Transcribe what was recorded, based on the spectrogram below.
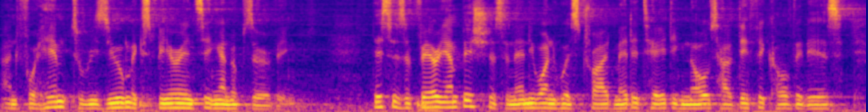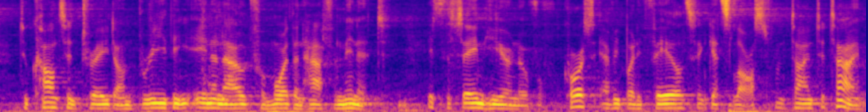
and for him to resume experiencing and observing. This is a very ambitious, and anyone who has tried meditating knows how difficult it is to concentrate on breathing in and out for more than half a minute. It's the same here, course, everybody fails and gets lost from time to time.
